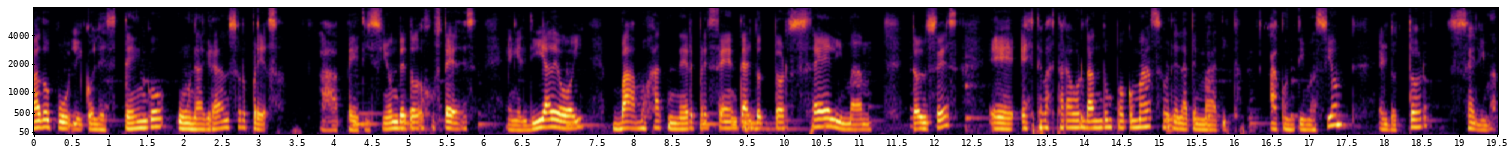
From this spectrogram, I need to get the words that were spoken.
Estimado público, les tengo una gran sorpresa. A petición de todos ustedes, en el día de hoy vamos a tener presente al doctor Seliman. Entonces, eh, este va a estar abordando un poco más sobre la temática. A continuación, el doctor Seliman.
